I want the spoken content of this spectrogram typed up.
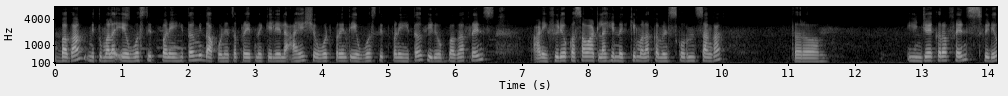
बघा. मी तुम्हाला व्यवस्थितपणे इथं मी दाखवण्याचा प्रयत्न केलेला आहे. शेवटपर्यंत व्यवस्थितपणे इथं व्हिडिओ बघा फ्रेंड्स आणि व्हिडिओ कसा वाटला हे नक्की मला कमेंट्स करून सांगा. तर एन्जॉय करा फ्रेंड्स व्हिडिओ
